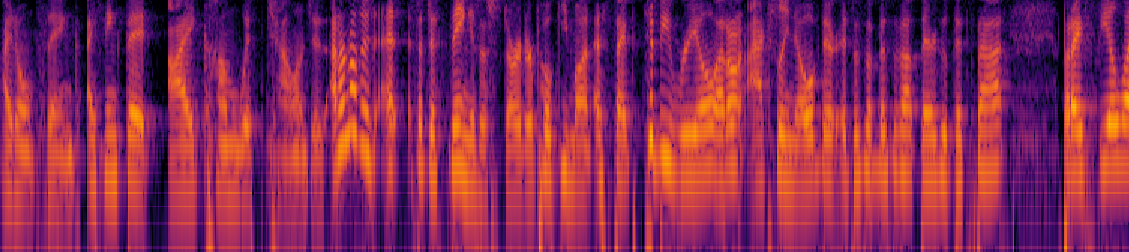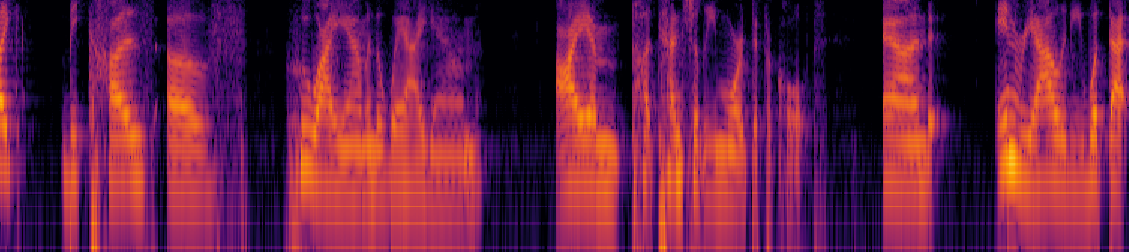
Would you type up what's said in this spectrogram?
I don't think. I think that I come with challenges. I don't know if there's a- such a thing as a starter Pokemon S type. To be real, I don't actually know if there is a submissive out there who fits that. But I feel like because of who I am and the way I am, I am potentially more difficult. And in reality, what that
